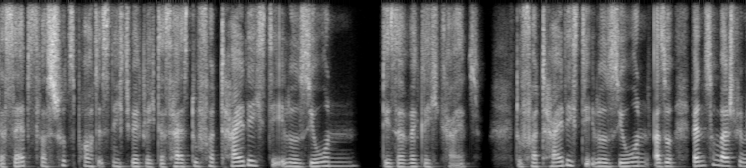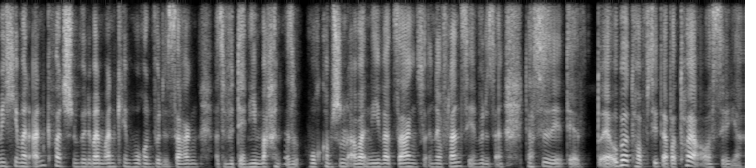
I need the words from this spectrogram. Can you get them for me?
Das Selbst, was Schutz braucht, ist nicht wirklich. Das heißt, du verteidigst die Illusionen dieser Wirklichkeit. Du verteidigst die Illusion. Also wenn zum Beispiel mich jemand anquatschen würde, mein Mann käme hoch und würde sagen, also wird der nie machen, also hochkommt schon, aber nie was sagen zu einer Pflanze, und würde sagen, das ist, der, der Obertopf sieht aber teuer aus, Silja.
